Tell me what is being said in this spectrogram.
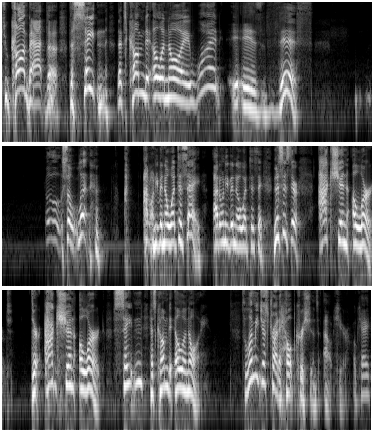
to combat the, the Satan that's come to Illinois. What is this? So let, I don't even know what to say. I don't even know what to say. This is their action alert. Their action alert. Satan has come to Illinois. So let me just try to help Christians out here, okay?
